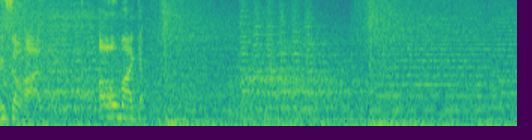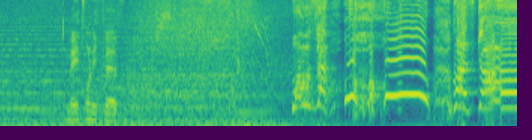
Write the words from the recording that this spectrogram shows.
He's so hot. Oh my god. May 25th. What was that? Let's go!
